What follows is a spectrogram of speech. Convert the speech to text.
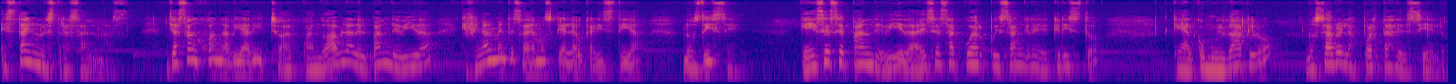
está en nuestras almas. Ya San Juan había dicho, ah, cuando habla del pan de vida, que finalmente sabemos que la Eucaristía, nos dice que es ese pan de vida, es ese cuerpo y sangre de Cristo, que al comulgarlo nos abre las puertas del cielo.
